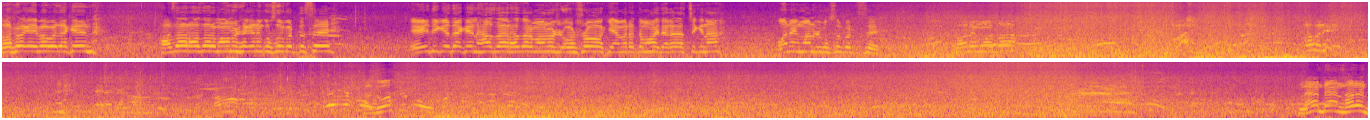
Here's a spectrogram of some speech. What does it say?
দর্শক, এইভাবে দেখেন হাজার হাজার মানুষ এখানে গোসল করতেছে। এইদিকে দেখেন হাজার হাজার মানুষ অবশ্য ক্যামেরাতে মনে হয় দেখা যাচ্ছে কিনা। অনেক মানুষ গোসল করতেছে। অনেক মজা। নেন, ধরেন।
